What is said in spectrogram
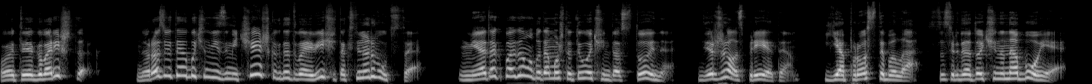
Ой, ты говоришь так. Но разве ты обычно не замечаешь, когда твои вещи так сильно рвутся? Я так подумал, потому что ты очень достойна, держалась при этом. Я просто была сосредоточена на бое.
